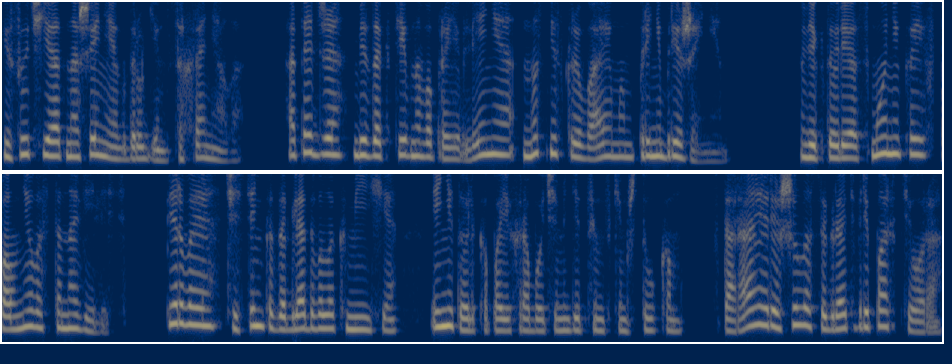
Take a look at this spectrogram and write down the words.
И сучье отношение к другим сохраняла. Опять же, без активного проявления, но с нескрываемым пренебрежением. Виктория с Моникой вполне восстановились. Первая частенько заглядывала к Михе, и не только по их рабочим медицинским штукам. Вторая решила сыграть в репортера,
